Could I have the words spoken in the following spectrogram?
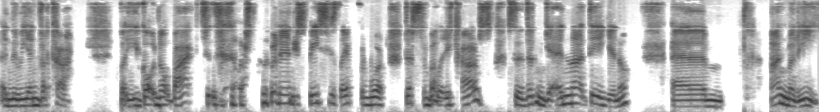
in the wee Invacar but you got knocked back. To, there wasn't any spaces left for more disability cars, so they didn't get in that day, you know. Um, Anne Marie,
